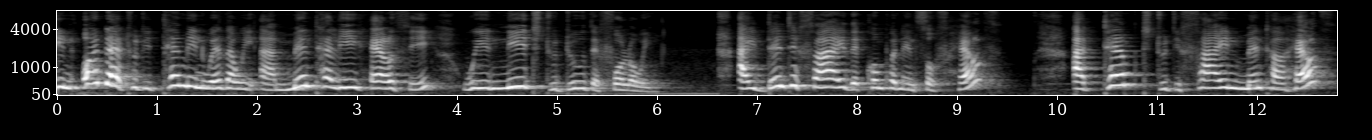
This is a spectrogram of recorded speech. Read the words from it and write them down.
In order to determine whether we are mentally healthy, we need to do the following. Identify the components of health, attempt to define mental health,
